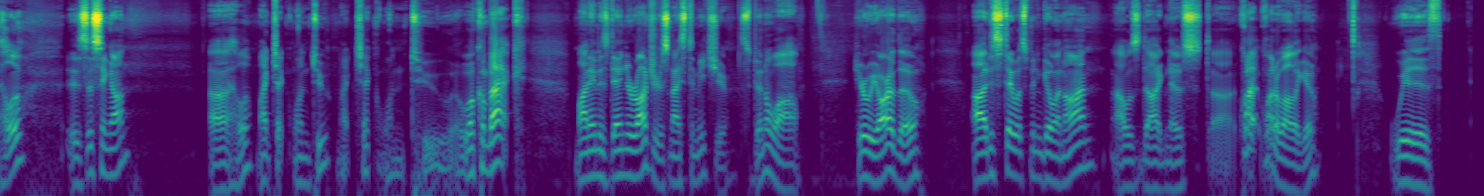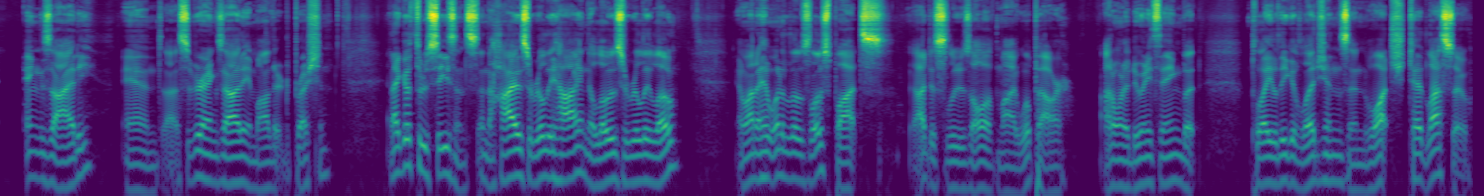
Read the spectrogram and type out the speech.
Hello, is this thing on? Uh, hello, mic check one two, mic check one two. Uh, welcome back. My name is Daniel Rogers. Nice to meet you. It's been a while. Here we are, though. Uh, just to say what's been going on. I was diagnosed uh, quite quite a while ago with anxiety and uh, severe anxiety and moderate depression. And I go through seasons, and the highs are really high and the lows are really low. And when I hit one of those low spots, I just lose all of my willpower. I don't want to do anything but play League of Legends and watch Ted Lasso.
